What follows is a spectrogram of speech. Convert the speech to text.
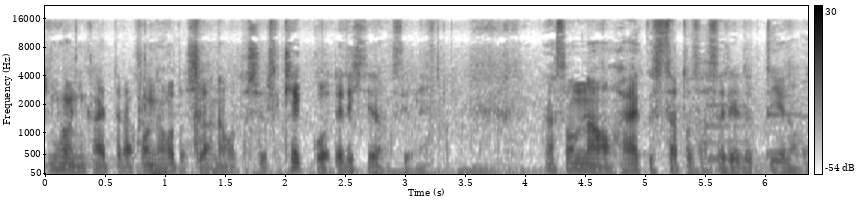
日本に帰ったらこんなことしようあんなことしようって結構出てきてるんですよね。そんなんを早くスタートさせれるっていうのも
